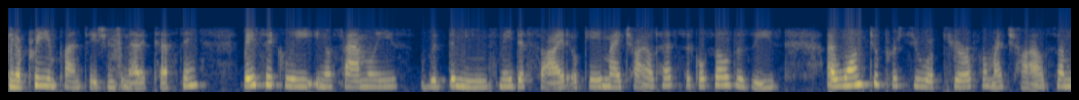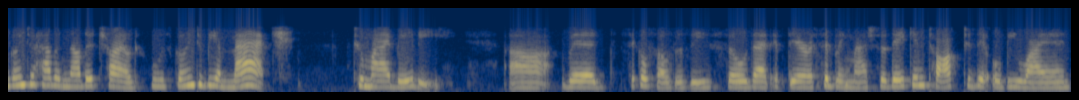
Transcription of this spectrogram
you know, pre-implantation genetic testing. Basically, you know, families with the means may decide, okay, my child has sickle cell disease. I want to pursue a cure for my child, so I'm going to have another child who is going to be a match to my baby uh, with sickle cell disease, so that if they're a sibling match, so they can talk to the OB-GYN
